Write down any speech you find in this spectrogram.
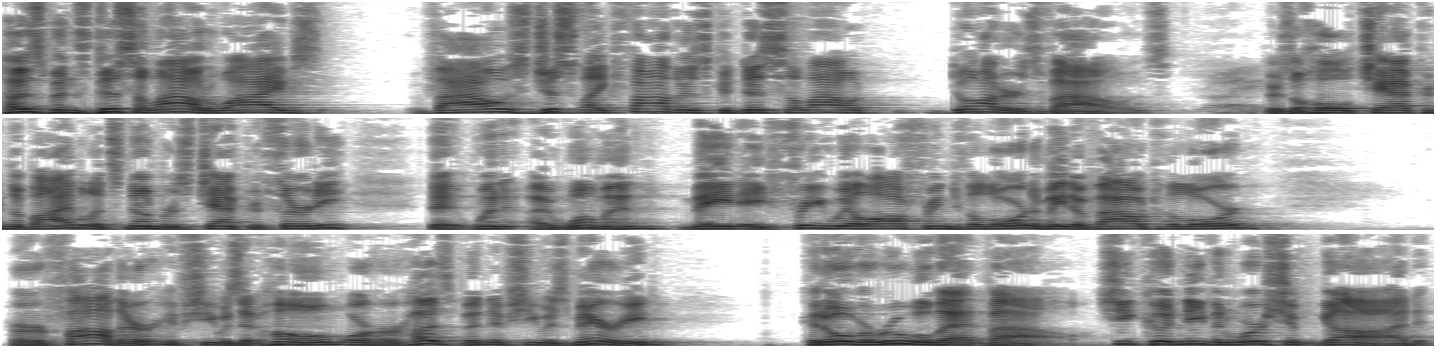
Husbands disallowed wives' vows just like fathers could disallow daughters' vows. Right. There's a whole chapter in the Bible, it's Numbers chapter 30, that when a woman made a free will offering to the Lord and made a vow to the Lord, her father, if she was at home, or her husband, if she was married, could overrule that vow. She couldn't even worship God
